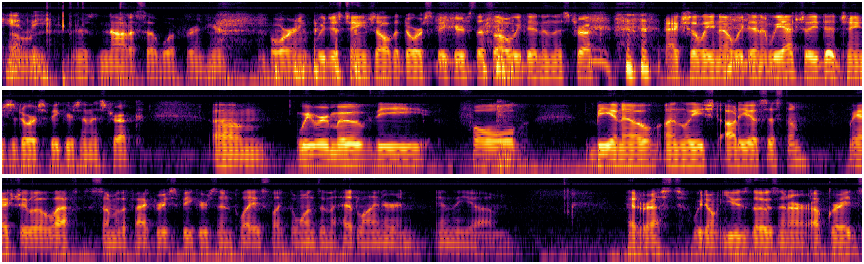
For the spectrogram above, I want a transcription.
Can't Um, be. There's not a subwoofer in here. Boring. we just changed all the door speakers. That's all we did in this truck. Actually, no, we didn't. We actually did change the door speakers in this truck. Um, we removed the full B&O Unleashed audio system. We actually left some of the factory speakers in place, like the ones in the headliner and in the um, headrest. We don't use those in our upgrades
